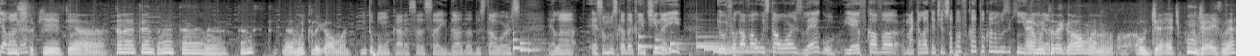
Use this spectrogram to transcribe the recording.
Cafeteria lá, Isso, né? que tem a. É muito legal, mano. Muito bom, cara, essa, essa aí da, da- do Star Wars. Ela, essa música da cantina aí, eu jogava o Star Wars Lego e aí eu ficava naquela cantina só pra ficar tocando a musiquinha, É tá muito legal, mano. O jazz, é tipo um jazz, né?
